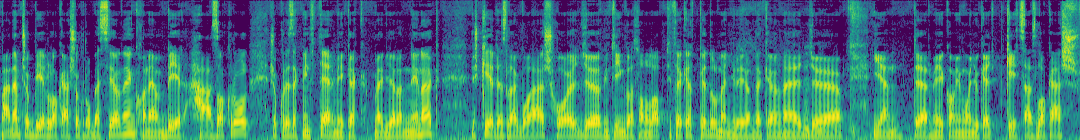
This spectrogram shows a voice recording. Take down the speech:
már nem csak bérlakásokról beszélnénk, hanem bérházakról, és akkor ezek mind termékek megjelennének, és kérdezlek Balázs, hogy mint ingatlan alap titeket például mennyire érdekelne egy ilyen termék, ami mondjuk egy 200 lakás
